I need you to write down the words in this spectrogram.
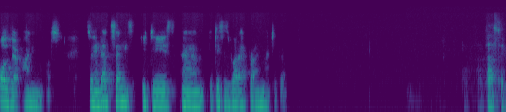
other animals. So in that sense, it is um, it is as well as problematical. Fantastic.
